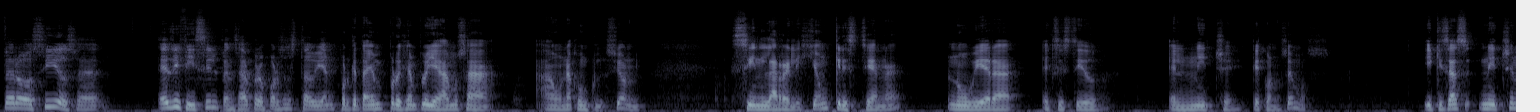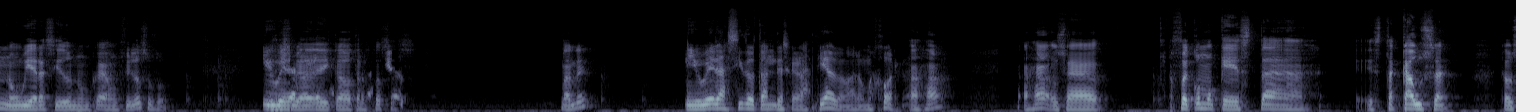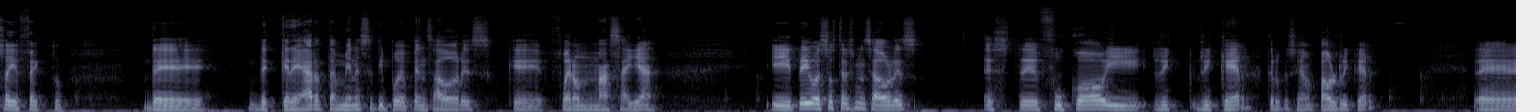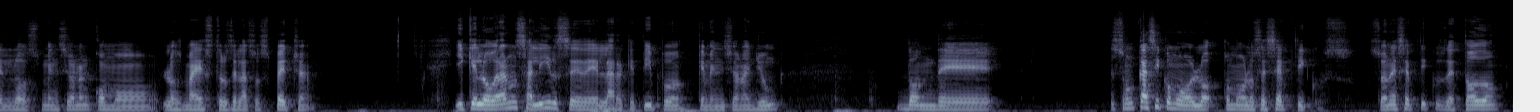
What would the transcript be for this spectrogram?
pero sí, o sea, es difícil pensar, pero por eso está bien, porque también, por ejemplo, llegamos a, a una conclusión. Sin la religión cristiana no hubiera existido el Nietzsche que conocemos. Y quizás Nietzsche no hubiera sido nunca un filósofo. Y hubiera... se hubiera dedicado a otras cosas. ¿Vale? Ni hubiera sido tan desgraciado, a lo mejor. Ajá. Ajá, o sea, fue como que esta, esta causa, causa y efecto, de, de crear también este tipo de pensadores que fueron más allá. Y te digo, estos tres pensadores, este, Foucault y Riquet, creo que se llaman, Paul Riquet, eh, los mencionan como los maestros de la sospecha, y que lograron salirse del arquetipo que menciona Jung donde son casi como, como los escépticos. Son escépticos de todo,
